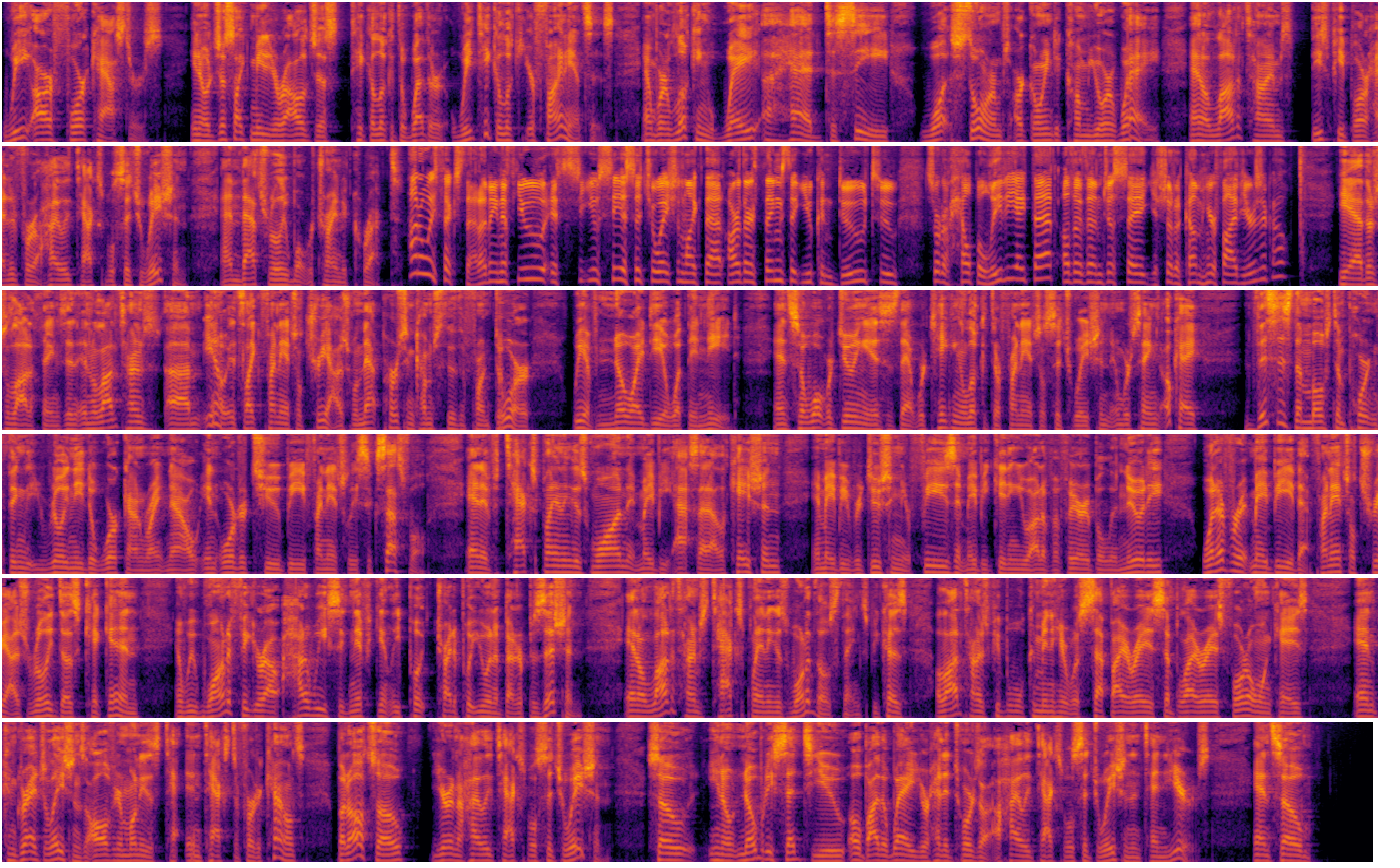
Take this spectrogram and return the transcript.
We are forecasters. You know, just like meteorologists take a look at the weather, we take a look at your finances and we're looking way ahead to see what storms are going to come your way. And a lot of times these people are headed for a highly taxable situation and that's really what we're trying to correct. How do we fix that? I mean if you if you see a situation like that are there things that you can do to sort of help alleviate that other than just say you should have come here five years ago yeah there's a lot of things and, and a lot of times um, you know it's like financial triage when that person comes through the front door we have no idea what they need and so what we're doing is is that we're taking a look at their financial situation and we're saying okay this is the most important thing that you really need to work on right now in order to be financially successful. And if tax planning is one, it may be asset allocation, it may be reducing your fees, it may be getting you out of a variable annuity, whatever it may be, that financial triage really does kick in. And we want to figure out how do we significantly put try to put you in a better position. And a lot of times tax planning is one of those things because a lot of times people will come in here with SEP IRAs, simple IRAs, 401ks and congratulations, all of your money is ta- in tax deferred accounts, but also you're in a highly taxable situation. So, you know, nobody said to you, oh, by the way, you're headed towards a, a highly taxable situation in 10 years. And so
